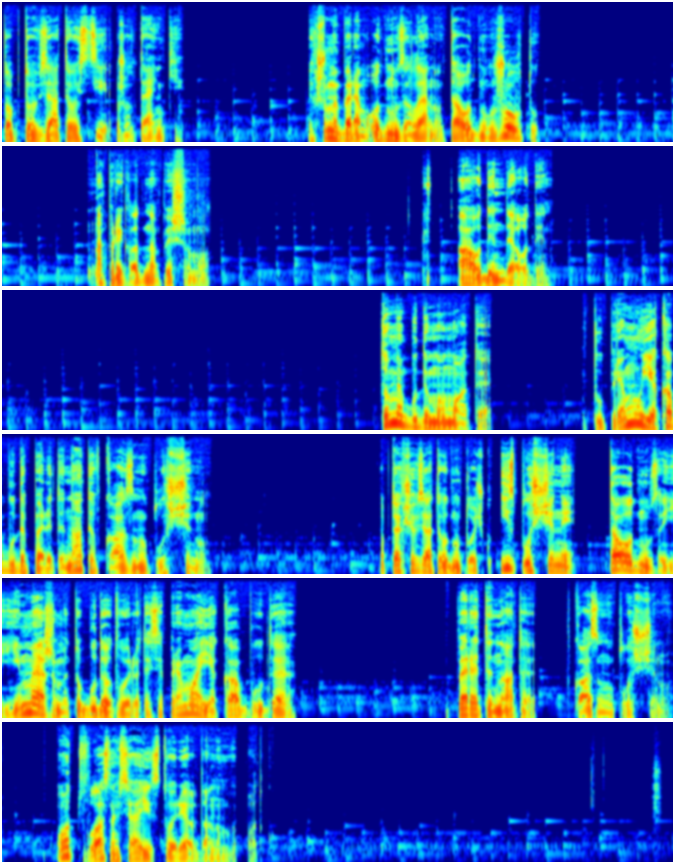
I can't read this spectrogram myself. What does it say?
тобто взяти ось ці жовтенькі. Якщо ми беремо одну зелену та одну жовту, наприклад, напишемо А1Д1. То ми будемо мати ту пряму, яка буде перетинати вказану площину. Тобто, якщо взяти одну точку із площини та одну за її межами, то буде утворюватися пряма, яка буде перетинати вказану площину. От, власне, вся історія в даному випадку.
